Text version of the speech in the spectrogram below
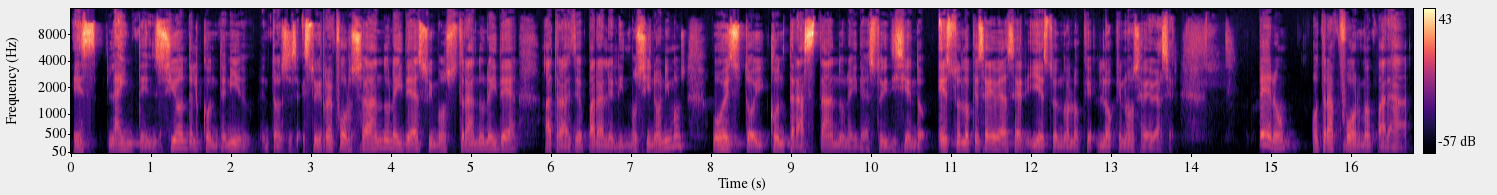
es la intención del contenido. Entonces, estoy reforzando una idea, estoy mostrando una idea a través de paralelismos sinónimos o estoy contrastando una idea, estoy diciendo esto es lo que se debe hacer y esto es no lo que, lo que no se debe hacer. Pero otra forma para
